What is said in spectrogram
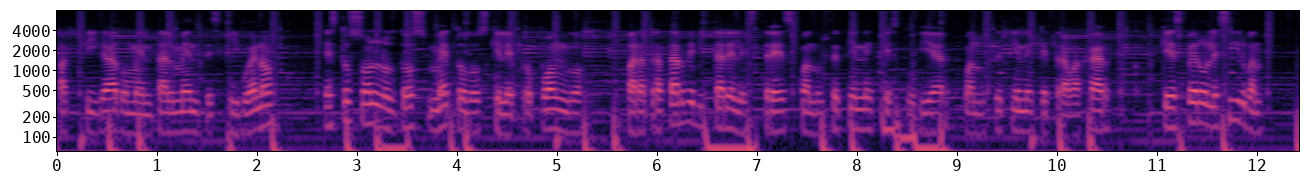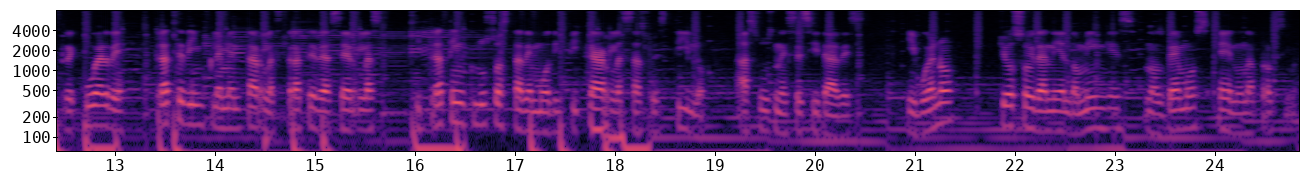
fatigado mentalmente. Y bueno, estos son los dos métodos que le propongo para tratar de evitar el estrés cuando usted tiene que estudiar, cuando usted tiene que trabajar, que espero le sirvan. Recuerde, trate de implementarlas, trate de hacerlas y trate incluso hasta de modificarlas a su estilo, a sus necesidades. Y bueno, yo soy Daniel Domínguez, nos vemos en una próxima.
